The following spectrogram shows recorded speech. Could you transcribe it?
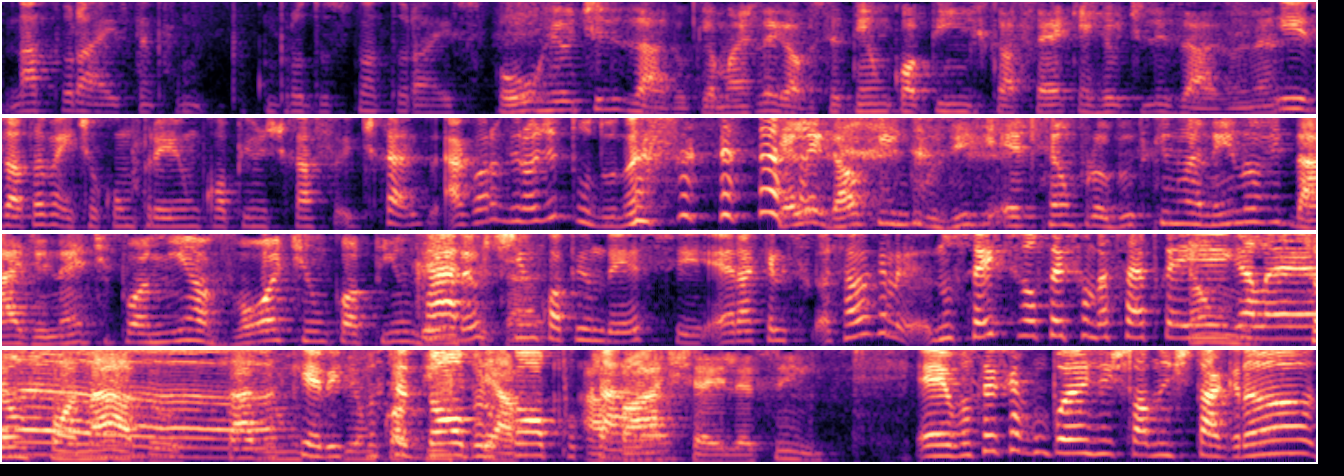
naturais, né? Com produtos naturais. Ou reutilizável, que é o mais legal. Você tem um copinho de café que é reutilizável, né? Exatamente, eu comprei um copinho de café. De, agora virou de tudo, né? Que é legal que, inclusive, esse é um produto que não é nem novidade, né? Tipo, a minha avó tinha um copinho cara, desse. Cara, eu tinha um copinho desse. Era aqueles. Sabe aquele. Não sei se vocês são dessa época aí, é um galera. Sanfonado, sabe? Um, aquele que um você dobra o copo, cara. Abaixa ele assim. É, vocês que acompanham a gente lá no Instagram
